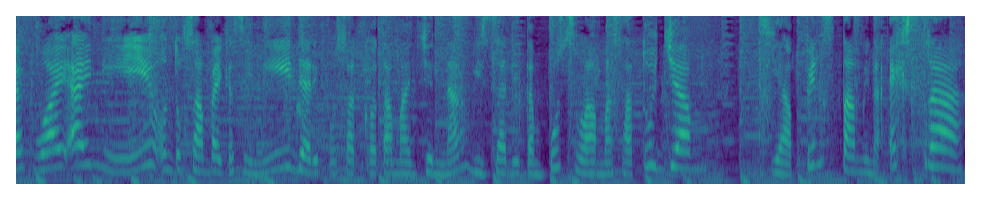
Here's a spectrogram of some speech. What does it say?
FYI nih, untuk sampai ke sini dari pusat kota Majenang bisa ditempuh selama satu jam. Siapin stamina ekstra,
